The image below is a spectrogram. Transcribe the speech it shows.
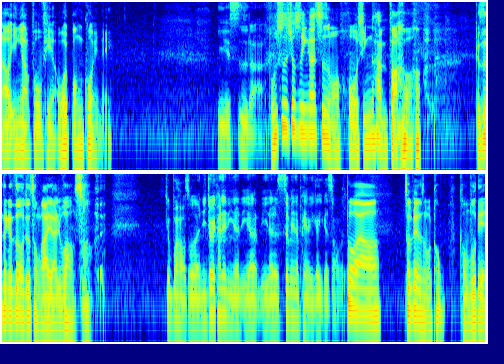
然后营养补品啊，我会崩溃呢。也是啦，不是，就是应该吃什么火星汉堡、哦，可是那个肉就从哪里来就不好说。就不好说了。你就会看见你的你的你的身边的朋友一个一个走了。对啊，这变成什么恐恐怖电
